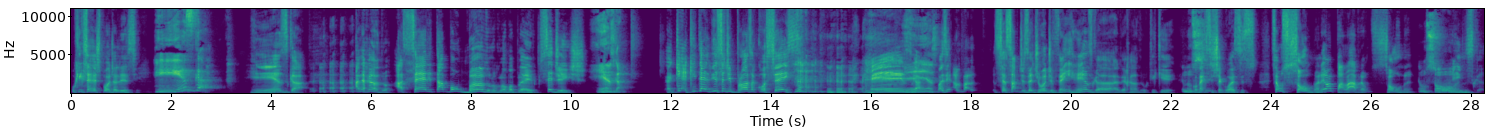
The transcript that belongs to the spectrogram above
O que, que você responde, Alice? Resga! Resga! Alejandro, a série tá bombando no Globoplay. O que você diz? Rensga! É, que, que delícia de prosa cocês! Rensga! Rensga. Mas ah, você sabe dizer de onde vem Rensga, Alejandro? O que que, Eu não como é que sei. se chegou a esse... Isso é um som, não é nem uma palavra, é um som, né? É um som. Rensga.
